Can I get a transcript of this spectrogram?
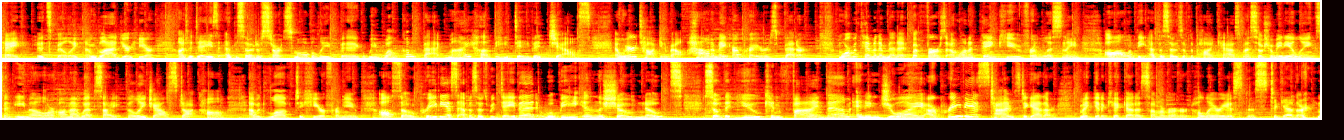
Hey, it's Billie. I'm glad you're here. On today's episode of Start Small, Believe Big, we welcome back my hubby, David Jauss, and we're talking about how to make our prayers better. More with him in a minute, but first, I want to thank you for listening. All of the episodes of the podcast, my social media links, and email are on my website, billiejauss.com. I would love to hear from you. Also, previous episodes with David will be in the show notes so that you can find them and enjoy our previous times together. Might get a kick out of some of our hilariousness together.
